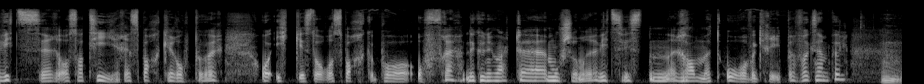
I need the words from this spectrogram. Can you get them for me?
vitser og satire sparker oppover, og ikke står og sparker på offeret. Det kunne jo vært morsommere vits hvis den rammet overgriper, f.eks. Mm.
